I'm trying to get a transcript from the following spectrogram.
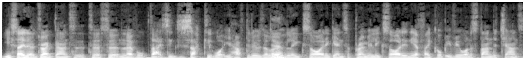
you say they're dragged down to, to a certain level. That's exactly what you have to do as a lower Yeah. league side against a Premier League side in the FA Cup if you want to stand a chance.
